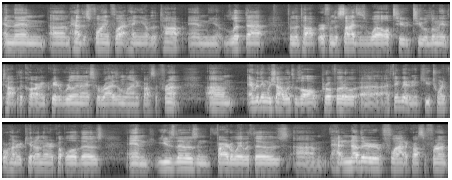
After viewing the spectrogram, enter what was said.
and then um, had this flying flat hanging over the top and you know lit that from the top or from the sides as well to to illuminate the top of the car and create a really nice horizon line across the front. Um, everything we shot with was all Profoto. Uh, I think we had an acute 2400 kit on there, a couple of those, and used those and fired away with those. Um, had another flat across the front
